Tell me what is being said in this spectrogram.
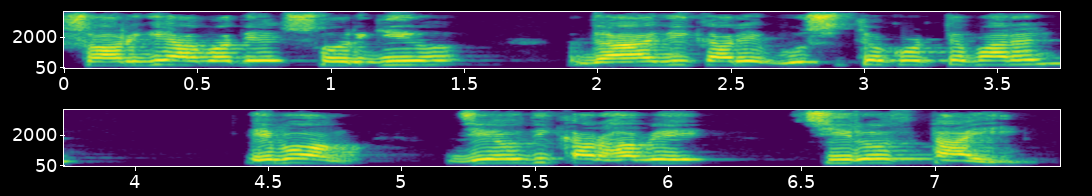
স্বর্গে আমাদের স্বর্গীয় দয়াধিকারে ভূষিত করতে পারেন? এবং যে অধিকার হবে চিরস্থায়ী।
